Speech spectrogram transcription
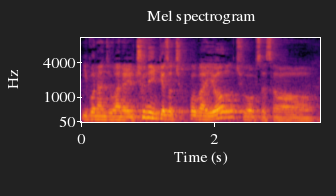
이번 한 주간을 주님께서 축복하여 주옵소서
